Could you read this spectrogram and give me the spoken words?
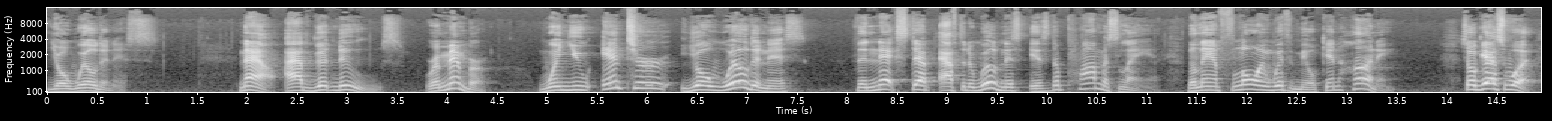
your wilderness. Now, I have good news. Remember, when you enter your wilderness, the next step after the wilderness is the promised land, the land flowing with milk and honey. So, guess what?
